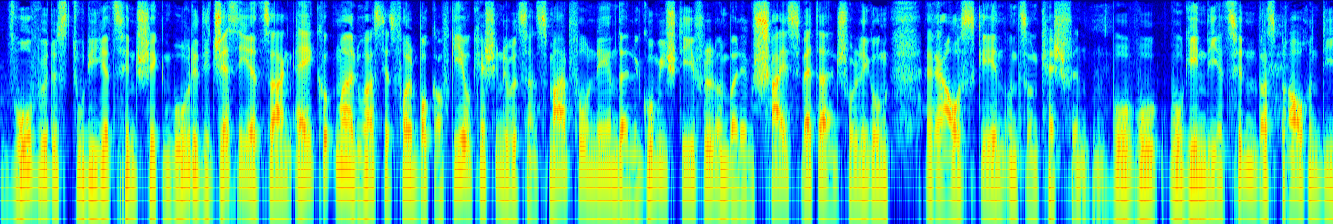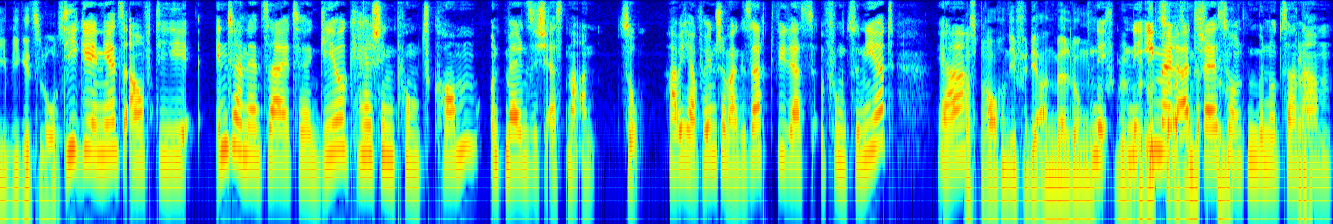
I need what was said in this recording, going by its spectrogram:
Wo würdest du die jetzt hinschicken? Wo würde die Jessie jetzt sagen, ey, guck mal, du hast jetzt voll Bock auf Geocaching, du willst dein Smartphone nehmen, deine Gummistiefel und bei dem scheiß Wetter, Entschuldigung, rausgehen und so ein Cache finden. Wo, wo, wo gehen die jetzt hin? Was brauchen die? Wie geht's los? die gehen jetzt auf die Internetseite geocaching.com und melden sich erstmal an. So, habe ich ja vorhin schon mal gesagt, wie das funktioniert. Ja, was brauchen die für die Anmeldung? ne, eine also nicht E-Mail-Adresse Benut- und einen Benutzernamen.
